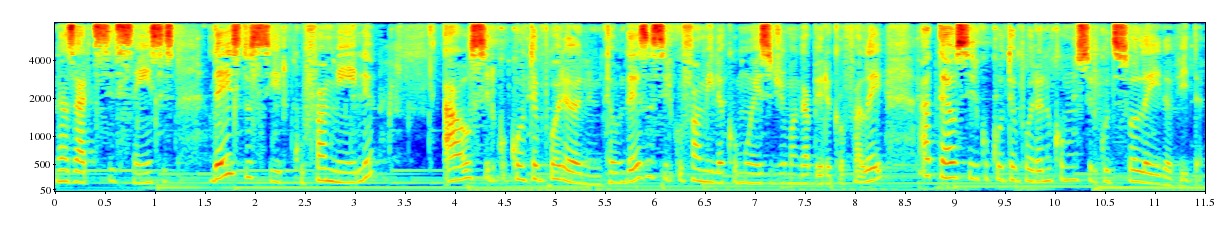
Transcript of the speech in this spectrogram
nas artes circenses, desde o circo família ao circo contemporâneo. Então, desde o circo família como esse de Mangabeira que eu falei, até o circo contemporâneo como um circo de soleil da vida.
